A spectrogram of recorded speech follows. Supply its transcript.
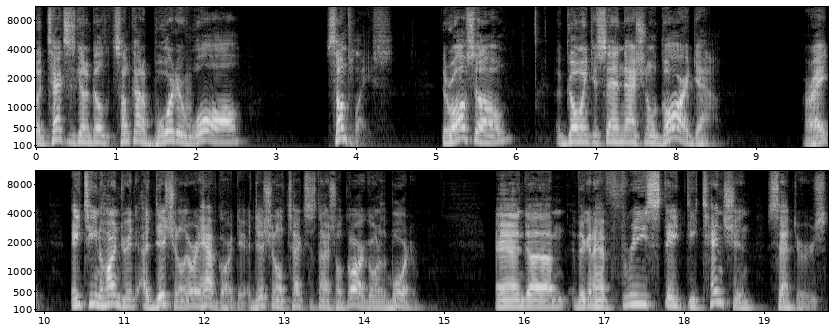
But Texas is going to build some kind of border wall someplace. They're also going to send National Guard down. All right? 1,800 additional, they already have Guard there, additional Texas National Guard going to the border. And um, they're going to have three state detention centers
